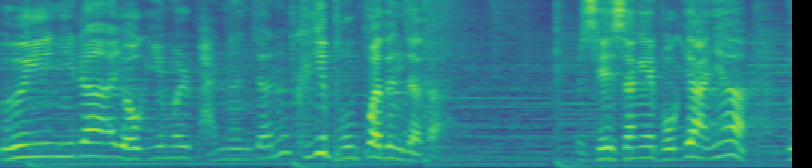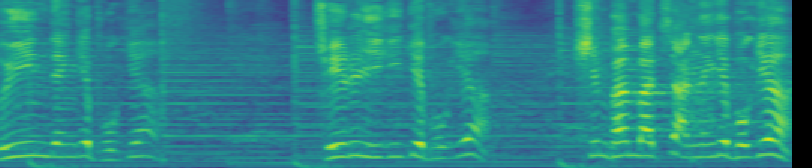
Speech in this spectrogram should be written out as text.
의인이라 여김을 받는 자는 그게 복 받은 자다. 세상의 복이 아니야. 의인 된 게 복이야. 죄를 이긴 게 복이야. 심판받지 않는 게 복이야.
